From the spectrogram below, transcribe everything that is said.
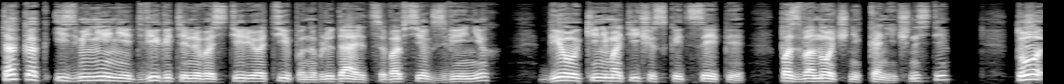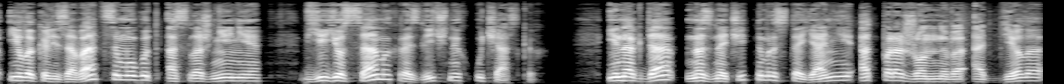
Так как изменение двигательного стереотипа наблюдается во всех звеньях биокинематической цепи позвоночник конечности, то и локализоваться могут осложнения в ее самых различных участках, иногда на значительном расстоянии от пораженного отдела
